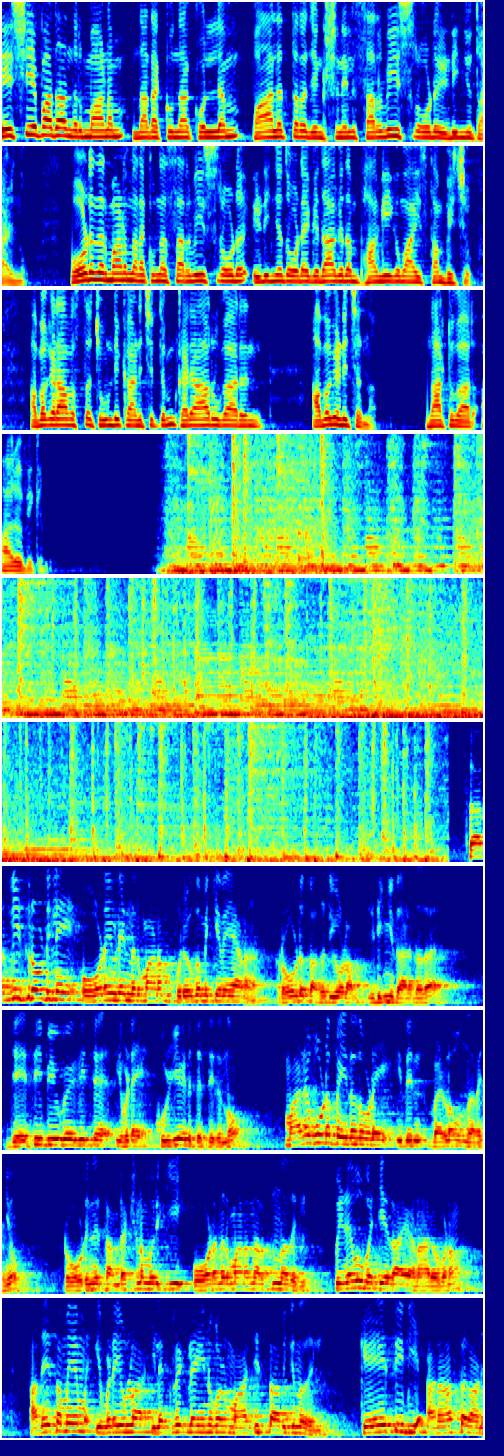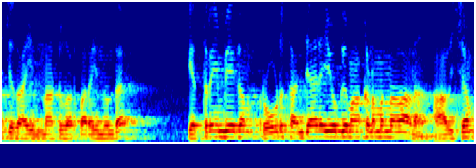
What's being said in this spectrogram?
ദേശീയപാത നിർമ്മാണം നടക്കുന്ന കൊല്ലം പാലത്തറ ജംഗ്ഷനിൽ സർവീസ് റോഡ് ഇടിഞ്ഞു താഴ്ന്നു. റോഡ് നിർമ്മാണം നടക്കുന്ന സർവീസ് റോഡ് ഇടിഞ്ഞതോടെ ഗതാഗതം ഭാഗികമായി സ്തംഭിച്ചു. അപകടാവസ്ഥ ചൂണ്ടിക്കാണിച്ചിട്ടും കരാറുകാരൻ അവഗണിച്ചെന്ന് നാട്ടുകാർ ആരോപിക്കുന്നു. സർവീസ് റോഡിലെ ഓടയുടെ നിർമ്മാണം പുരോഗമിക്കവെയാണ് റോഡ് പകുതിയോളം ഇടിഞ്ഞു താഴ്ന്നത്. ജെ സി ബി ഉപയോഗിച്ച് ഇവിടെ കുഴിയെടുത്തിട്ടിരുന്നു. മഴ കൂടെ പെയ്തതോടെ ഇതിൽ വെള്ളവും നിറഞ്ഞു. റോഡിന് സംരക്ഷണമൊരുക്കി ഓട നിർമ്മാണം നടത്തുന്നതിൽ പിഴവ് പറ്റിയതായാണ് ആരോപണം. അതേസമയം ഇവിടെയുള്ള ഇലക്ട്രിക് ലൈനുകൾ മാറ്റി സ്ഥാപിക്കുന്നതിൽ കെ സി ബി അനാസ്ഥ കാണിച്ചതായും നാട്ടുകാർ പറയുന്നുണ്ട്. എത്രയും വേഗം റോഡ് സഞ്ചാരയോഗ്യമാക്കണമെന്നതാണ് ആവശ്യം.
